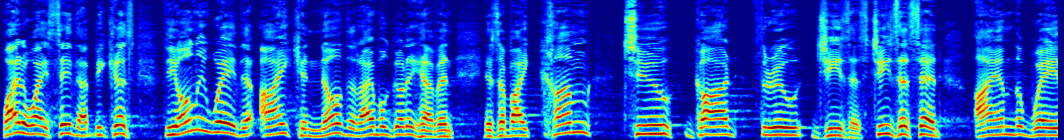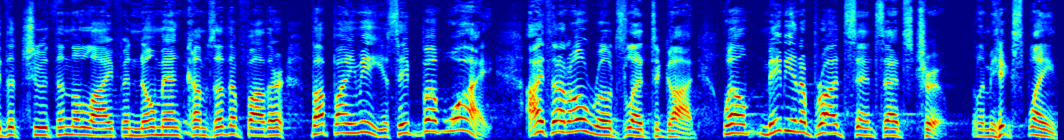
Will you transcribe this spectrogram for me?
Why do I say that? Because the only way that I can know that I will go to heaven is if I come to God through Jesus. Jesus said, I am the way, the truth, and the life, and no man comes to the Father but by me. You say, but why? I thought all roads led to God. Well, maybe in a broad sense, that's true. Let me explain.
